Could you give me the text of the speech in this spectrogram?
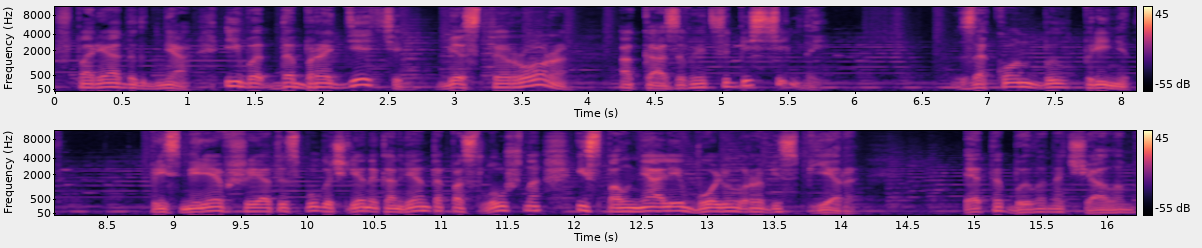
в порядок дня, ибо добродетель без террора оказывается бессильной. Закон был принят. Присмиревшие от испуга члены конвента послушно исполняли волю Робеспьера. Это было началом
